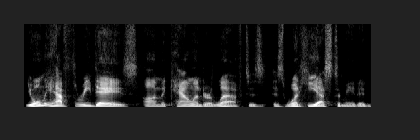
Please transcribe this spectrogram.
You only have 3 days on the calendar left is is what he estimated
